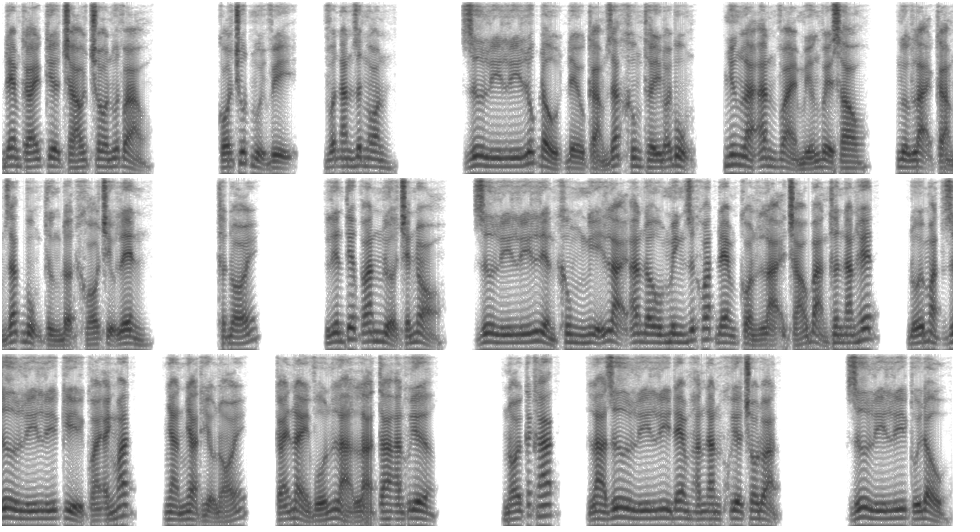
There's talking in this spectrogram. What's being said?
đem cái kia cháo cho nuốt vào. Có chút mùi vị, vẫn ăn rất ngon. Dư lý lý lúc đầu đều cảm giác không thấy đói bụng, nhưng là ăn vài miếng về sau, ngược lại cảm giác bụng từng đợt khó chịu lên. Thật đói. Liên tiếp ăn nửa chén nhỏ, dư lý lý liền không nghĩ lại ăn âu minh dứt khoát đem còn lại cháo bản thân ăn hết, đối mặt dư lý lý kỳ quái ánh mắt, nhàn nhạt hiểu nói, cái này vốn là là ta ăn khuya nói cách khác, là dư lý lý đem hắn ăn khuya cho đoạn. Dư lý lý cúi đầu,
